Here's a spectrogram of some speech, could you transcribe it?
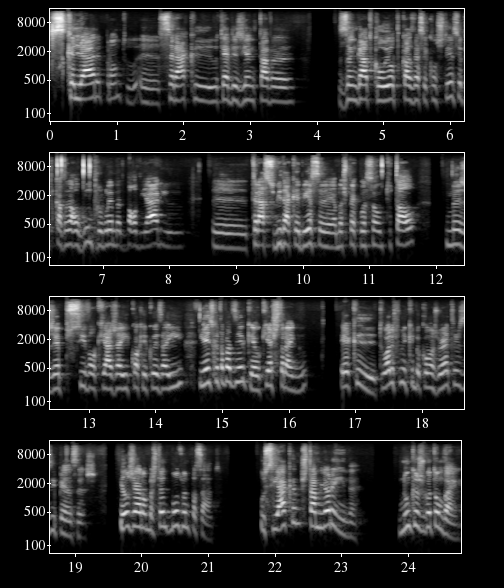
se calhar, pronto, eh, será que o Ted estava zangado com ele por causa dessa inconsistência, por causa de algum problema de balneário, eh, terá subido à cabeça, é uma especulação total, mas é possível que haja aí qualquer coisa aí, e é isso que eu estava a dizer, que é o que é estranho, é que tu olhas para uma equipa como os Raptors e pensas, eles já eram bastante bons no ano passado. O Siakam está melhor ainda. Nunca jogou tão bem.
